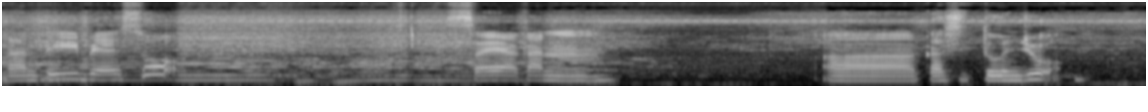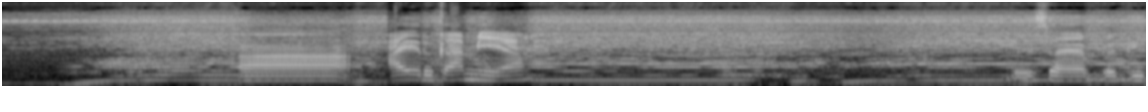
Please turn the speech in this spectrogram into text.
nanti besok saya akan uh, kasih tunjuk uh, air kami ya. Jadi saya pergi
